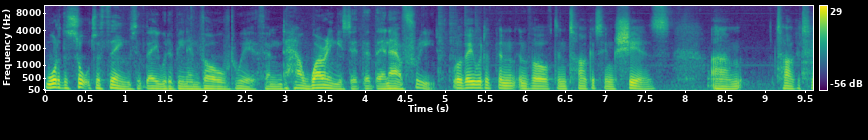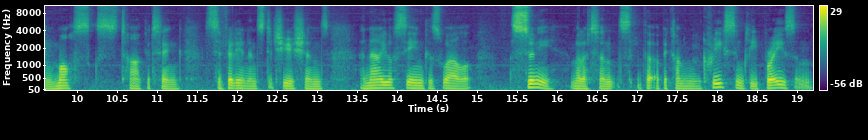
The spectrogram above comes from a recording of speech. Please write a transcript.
what are the sorts of things that they would have been involved with, and how worrying is it that they're now freed? Well, they would have been involved in targeting Shias, um, targeting mosques, targeting civilian institutions, and now you're seeing as well Sunni militants that are becoming increasingly brazen,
